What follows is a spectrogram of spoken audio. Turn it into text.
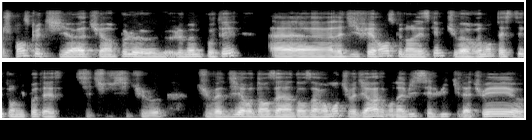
je pense que tu as, tu as un peu le, le même côté. Euh, à la différence que dans l'escape, tu vas vraiment tester ton hypothèse, si tu, si tu veux. Tu vas dire, dans un, dans un roman, tu vas dire, ah, à mon avis, c'est lui qui l'a tué. euh,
